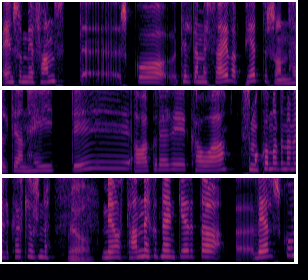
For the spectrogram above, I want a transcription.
eins og mér fannst eh, sko til dæmi Sævar Pétursson held ég hann heiti á Akureyri K.A. sem að koma að með mér í kastljósunu mér fannst hann einhvern veginn gera þetta uh, vel sko.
